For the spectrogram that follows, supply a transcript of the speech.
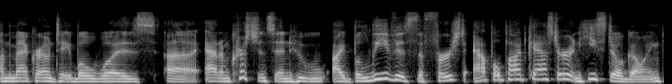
On the Mac Roundtable was uh, Adam Christianson, who I believe is the first Apple podcaster, and he's still going.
